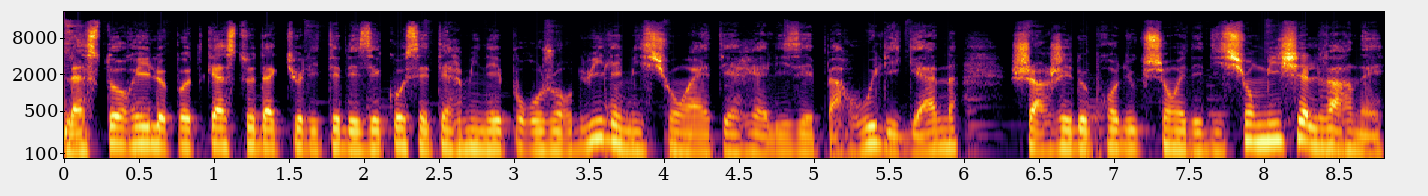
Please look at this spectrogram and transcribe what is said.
La story, le podcast d'actualité des échos, s'est terminé pour aujourd'hui. L'émission a été réalisée par Willy Gann, chargé de production et d'édition Michel Varnet.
